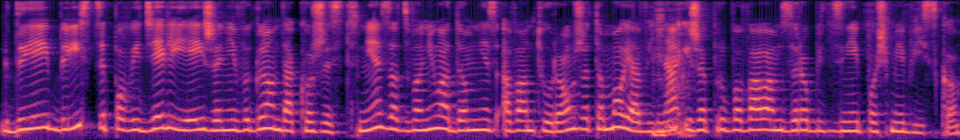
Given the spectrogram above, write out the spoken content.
Gdy jej bliscy powiedzieli jej, że nie wygląda korzystnie, zadzwoniła do mnie z awanturą, że to moja wina i że próbowałam zrobić z niej pośmiewisko.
